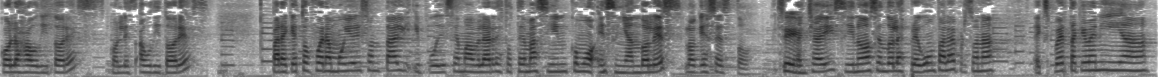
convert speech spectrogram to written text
con los auditores, con los auditores, para que esto fuera muy horizontal y pudiésemos hablar de estos temas sin como enseñándoles lo que es esto. Sí. ¿Cachai? Sino haciéndoles preguntas a la persona experta que venía,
